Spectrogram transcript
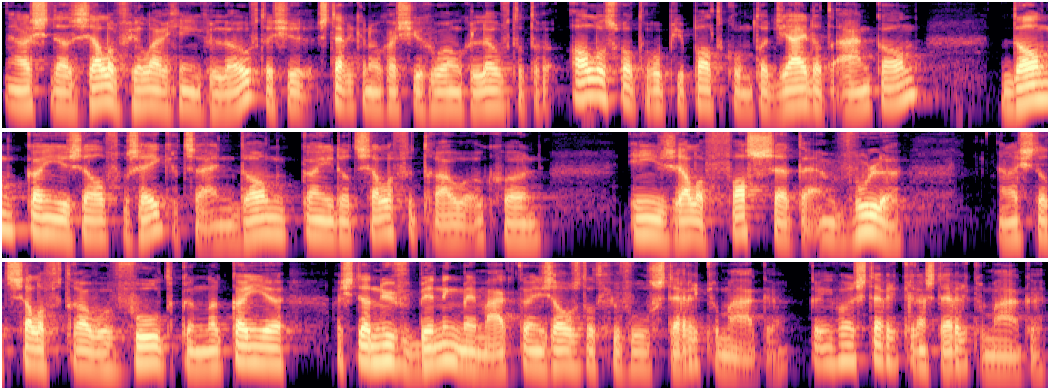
En als je daar zelf heel erg in gelooft, als je, sterker nog, als je gewoon gelooft dat er alles wat er op je pad komt, dat jij dat aan kan, dan kan je zelf verzekerd zijn. Dan kan je dat zelfvertrouwen ook gewoon in jezelf vastzetten en voelen. En als je dat zelfvertrouwen voelt, dan kan je, als je daar nu verbinding mee maakt, kan je zelfs dat gevoel sterker maken. Kan je gewoon sterker en sterker maken.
